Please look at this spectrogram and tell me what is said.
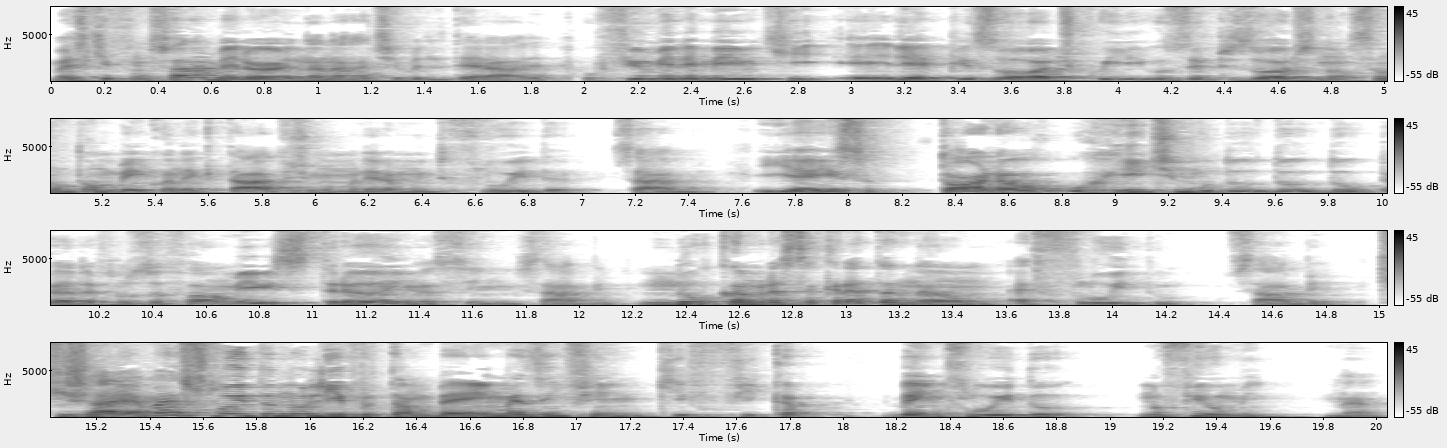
Mas que funciona melhor na narrativa literária. O filme ele é meio que ele é episódico e os episódios não são tão bem conectados de uma maneira muito fluida, sabe? E aí isso torna o, o ritmo do, do, do Pedra Filosofal meio estranho, assim, sabe? No Câmara Secreta não, é fluido, sabe? Que já é mais fluido no livro também, mas enfim, que fica bem fluido no filme, né?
